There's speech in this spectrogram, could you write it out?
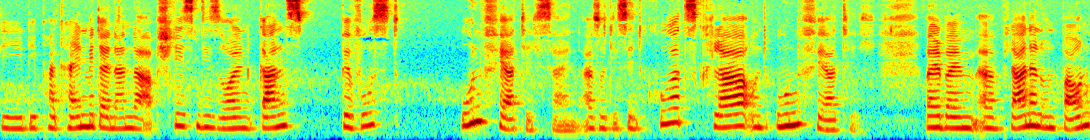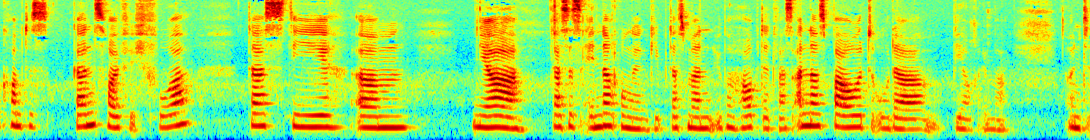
die die Parteien miteinander abschließen, die sollen ganz bewusst unfertig sein. Also die sind kurz, klar und unfertig. Weil beim äh, Planen und Bauen kommt es ganz häufig vor, dass die, ähm, ja, dass es Änderungen gibt, dass man überhaupt etwas anders baut oder wie auch immer. Und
